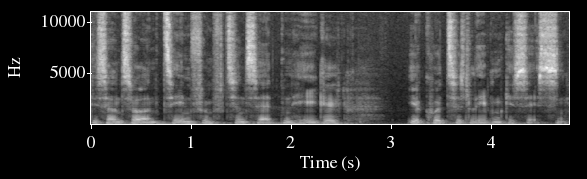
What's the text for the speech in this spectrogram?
die sind so an 10, 15 Seiten Hegel ihr kurzes Leben gesessen.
